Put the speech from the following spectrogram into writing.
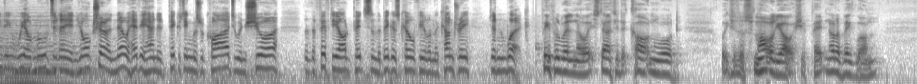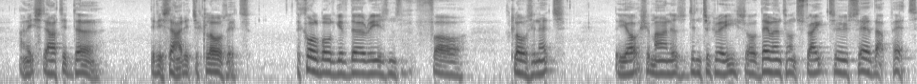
grinding wheel move today in Yorkshire, and no heavy handed picketing was required to ensure that the 50 odd pits in the biggest coalfield in the country didn't work. People will know it started at Cortonwood, which is a small Yorkshire pit, not a big one, and it started there. They decided to close it. The coal board give their reasons for closing it. The Yorkshire miners didn't agree, so they went on strike to save that pit.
